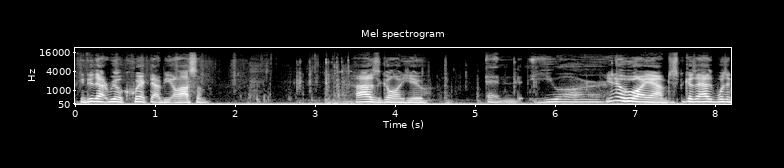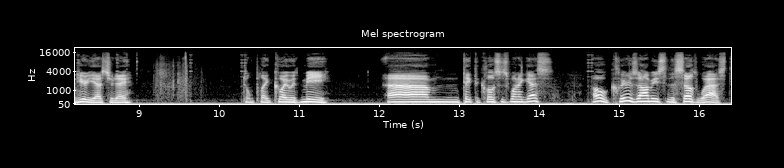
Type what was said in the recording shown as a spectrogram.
We can do that real quick. That would be awesome. How's it going, Hugh? And you are. You know who I am, just because I wasn't here yesterday. Don't play coy with me. Um, take the closest one, I guess. Oh, clear zombies to the southwest.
